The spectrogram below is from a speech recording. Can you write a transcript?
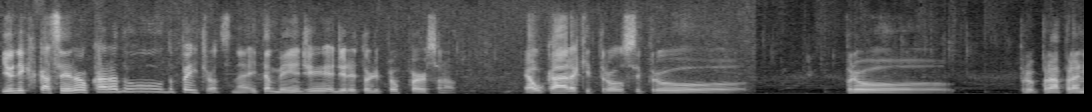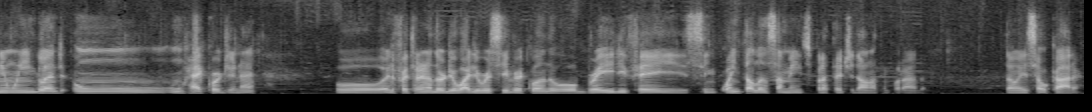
E o Nick Caseiro é o cara do, do Patriots, né? E também é, de, é diretor de pro personal. É o cara que trouxe pro. pro. pra New England um, um recorde, né? O, ele foi treinador de wide receiver quando o Brady fez 50 lançamentos para touchdown na temporada. Então esse é o cara.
